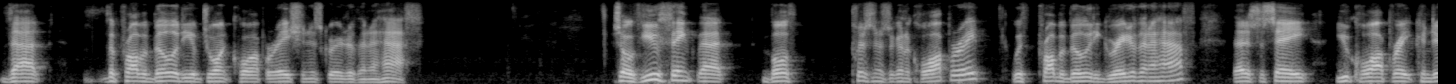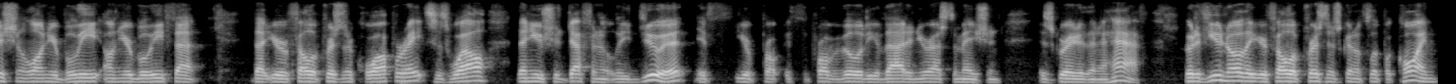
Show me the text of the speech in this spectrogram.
that the probability of joint cooperation is greater than a half. So if you think that both prisoners are going to cooperate with probability greater than a half, that is to say, you cooperate conditional on your belief on your belief that that your fellow prisoner cooperates as well, then you should definitely do it if your if the probability of that in your estimation is greater than a half. But if you know that your fellow prisoner is going to flip a coin,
